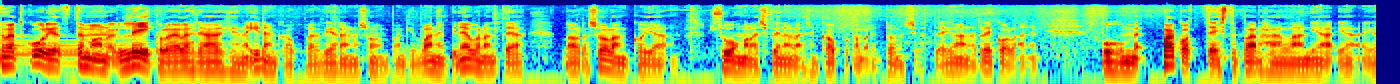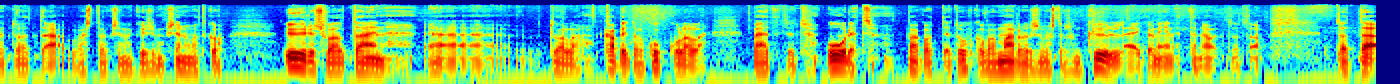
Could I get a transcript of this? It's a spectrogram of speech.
Hyvät kuulijat, tämä on Leikola ja lähde aiheena idänkauppa ja vieraana Suomen Pankin vanhempi neuvonantaja Laura Solanko ja suomalais-venäläisen kauppakamarin toimitusjohtaja Jaana Rekolainen. Puhumme pakotteista parhaillaan ja, ja, ja tuota, vastauksena kysymykseen, ovatko Yhdysvaltain ää, tuolla Capitol Kukkulalla päätetyt uudet pakotteet uhkava mahdollisuus vastaus on kyllä, eikö niin, että ne ovat tuota, tuota,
